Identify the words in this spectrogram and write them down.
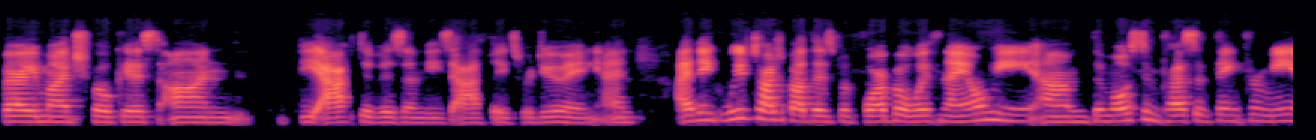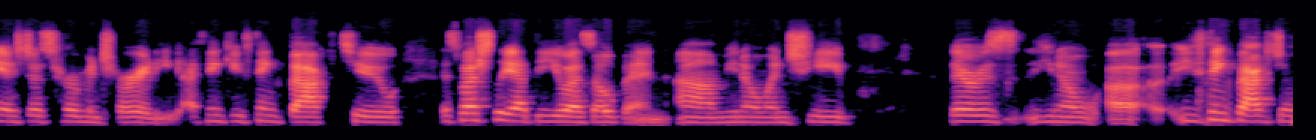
very much focused on the activism these athletes were doing. And I think we've talked about this before, but with Naomi, um, the most impressive thing for me is just her maturity. I think you think back to, especially at the US Open, um, you know, when she there was you know uh, you think back to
